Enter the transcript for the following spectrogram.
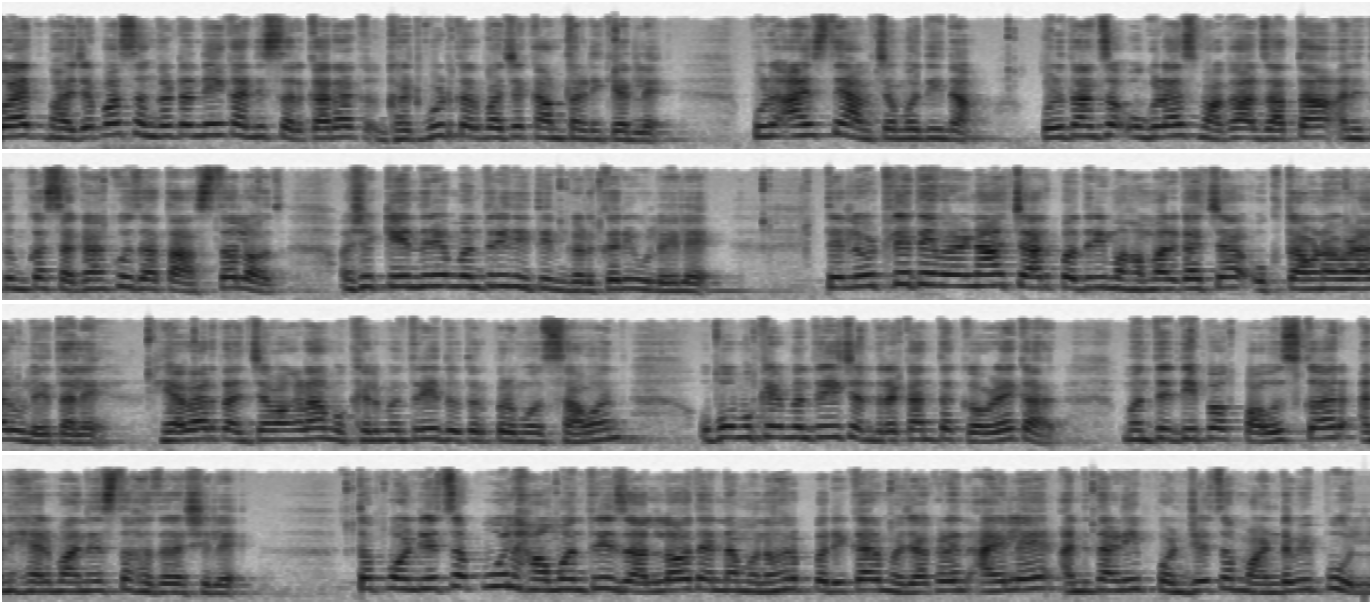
गोंयांत भाजपा संघटनेक आनी सरकाराक घटमूट करपाचें काम तांणी केलें पूण आयज ते आमच्या मदीं ना. पूण तांचो उगडास म्हाका जाता आनी तुमकां सगळ्यांकूय जाता आसतलोच अशें केंद्रीय मंत्री नितीन गडकरी उलयले. ते लोटले ते वेळा चार पदरी महामार्गाच्या उक्तावणा वेळार उलयताले. ह्या वेळार तांच्या वांगडा मुखेलमंत्री दोतोर प्रमोद सावंत उपमुखेलमंत्री चंद्रकांत कवळेकार मंत्री दीपक पाऊसकार आनी हेर मानेस्त हजर आशिल्ले. तो पणजेचो पूल हांव मंत्री जाल्लो तेन्ना मनोहर पर्रीकार म्हज्या कडेन आयले आनी तांणी पणजेचो मांडवी पूल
